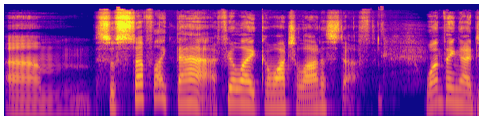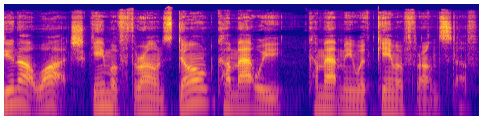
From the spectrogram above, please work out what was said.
Um, so stuff like that. I feel like I watch a lot of stuff. One thing I do not watch, Game of Thrones. Don't come at we come at me with Game of Thrones stuff.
